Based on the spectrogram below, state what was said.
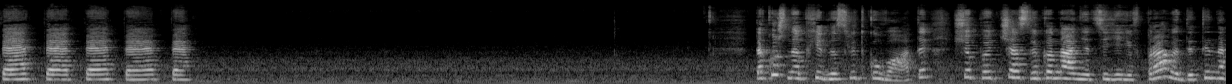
Пе-пе-пе-пе-пе. Також необхідно слідкувати, щоб під час виконання цієї вправи дитина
